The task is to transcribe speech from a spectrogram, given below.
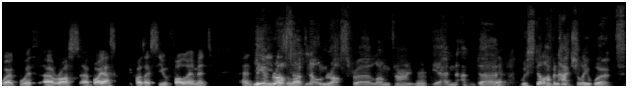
work with uh, Ross uh, Boyask because I see you follow him and And Me and Ross have known Ross for a long time. Hmm. Yeah, and, and uh, Yeah. we still haven't actually worked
